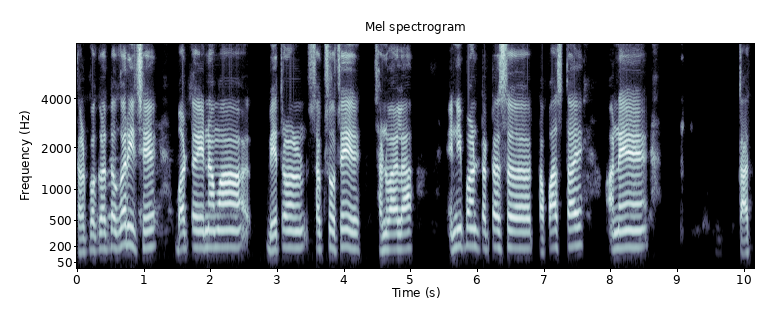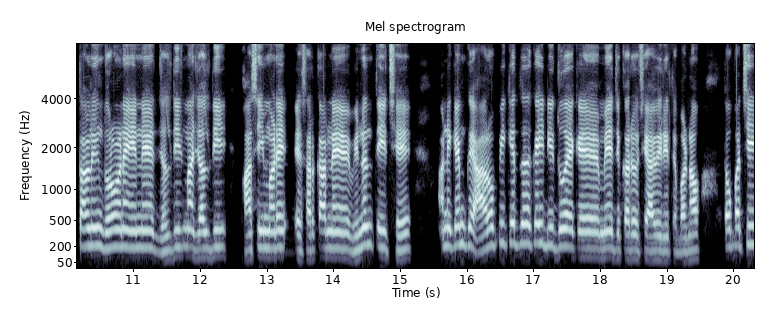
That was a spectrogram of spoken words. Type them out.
ધરપકડ તો કરી છે, બટ એનામાં બે ત્રણ શખ્સો છે છંડવાયેલા. એની પણ તટસ્થ તપાસ થાય અને તાત્કાલિક ધોરણે એને જલ્દીમાં જલ્દી ફાંસી મળે એ સરકારને વિનંતી છે. અને કેમ કે આરોપી કે કહી દીધું કે મેં જ કર્યો છે, આવી રીતે બનાવ. તો પછી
